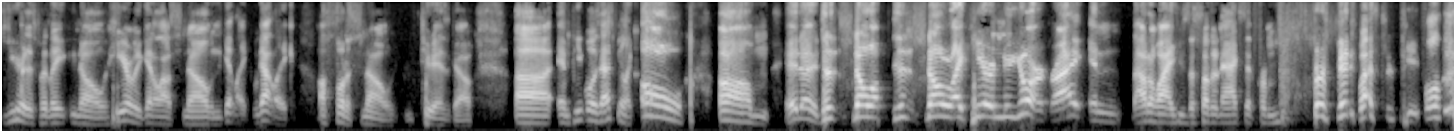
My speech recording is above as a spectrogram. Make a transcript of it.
you hear this, but like you know, here we get a lot of snow and we get like we got like a foot of snow two days ago, uh, and people always ask me like, "Oh, um, it uh, does it snow up? Does it snow like here in New York, right?" And I don't know why I use a southern accent from for Midwestern people.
